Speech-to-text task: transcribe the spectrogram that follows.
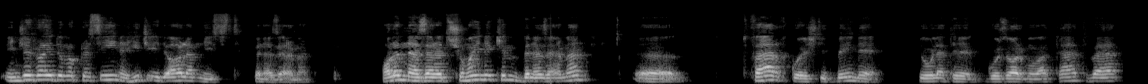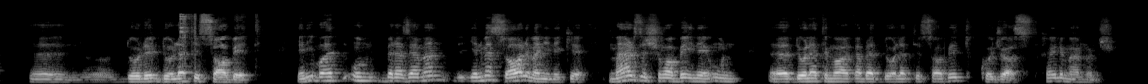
اینجا رای دموکراسی اینه هیچ ایدئال هم نیست به نظر من. حالا نظرت شما اینه که به نظر من فرق گوشتید بین دولت گذار موقت و دولت, دولت ثابت. یعنی باید اون به نظر من یعنی من سوال من اینه که مرز شما بین اون دولت موقت و دولت ثابت کجاست؟ خیلی ممنون شکرم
